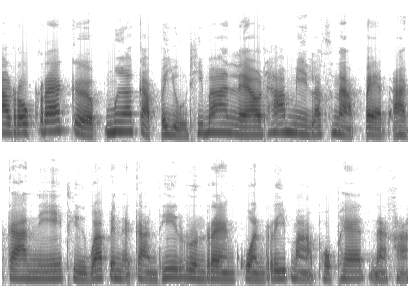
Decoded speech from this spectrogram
ารกแรกเกิดเมื่อกลับไปอยู่ที่บ้านแล้ว ถ้ามีลักษณะ 8 อาการนี้ ถือว่าเป็นอาการที่รุนแรงควรรีบมาพบแพทย์นะคะ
